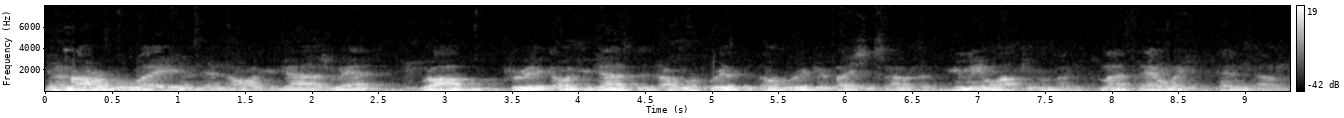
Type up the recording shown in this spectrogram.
in an honorable way. And, all you guys, Matt, Rob, Greg, all you guys that I work with on a regular basis, I, you mean a lot to my, my family. And, um,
